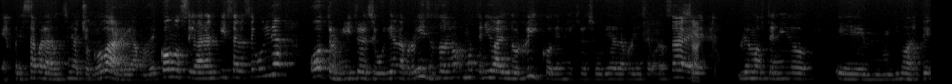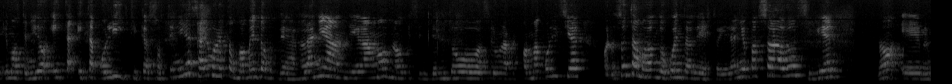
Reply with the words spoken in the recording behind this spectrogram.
expresaba la doctrina Chocobar, digamos, de cómo se garantiza la seguridad. Otros ministros de seguridad en la provincia, nosotros hemos tenido a Aldo Rico de ministro de seguridad de la provincia de Buenos Aires, lo hemos tenido eh, este, hemos tenido esta, esta política sostenida, salvo en estos momentos de Arlañán, digamos, ¿no? que se intentó hacer una reforma policial. Bueno, nosotros estamos dando cuenta de esto. Y el año pasado, si bien ¿no? Eh,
